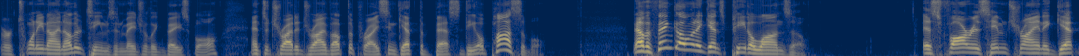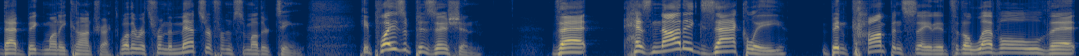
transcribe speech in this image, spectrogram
or 29 other teams in Major League Baseball and to try to drive up the price and get the best deal possible. Now, the thing going against Pete Alonso, as far as him trying to get that big money contract, whether it's from the Mets or from some other team, he plays a position that has not exactly been compensated to the level that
